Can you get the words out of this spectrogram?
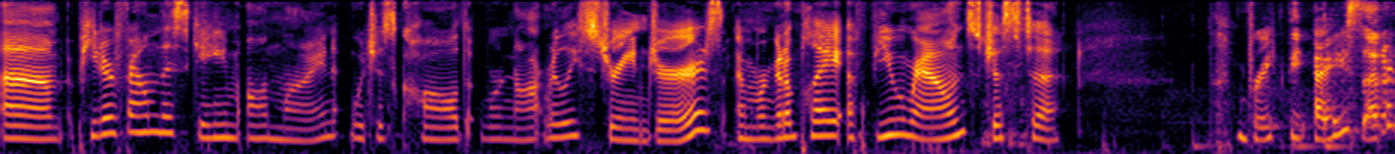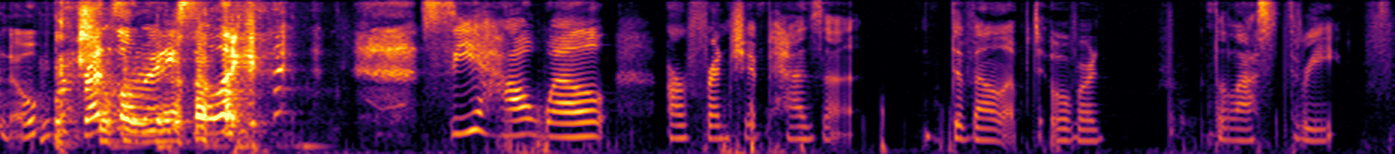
Um, Peter found this game online, which is called "We're Not Really Strangers," and we're gonna play a few rounds just to break the ice. I don't know. We're friends Sure, already, yeah. so like, see how well our friendship has uh, developed over the last three, f-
